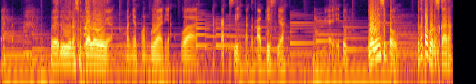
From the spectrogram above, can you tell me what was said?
Waduh langsung kalau ya temannya teman gua nih. Gua ngakak sih ngakak abis ya. Kayak itu jawabannya simple kenapa baru sekarang?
